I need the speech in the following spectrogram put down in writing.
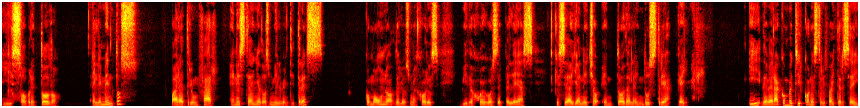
y sobre todo elementos para triunfar en este año 2023 como uno de los mejores videojuegos de peleas que se hayan hecho en toda la industria gamer. Y deberá competir con Street Fighter VI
